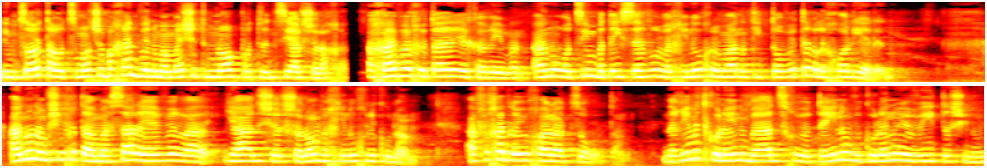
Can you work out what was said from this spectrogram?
למצוא את העוצמות שבכן ולממש את מלוא הפוטנציאל שלכן. אחיי ואחיותיי היקרים, אנו רוצים בתי ספר וחינוך למען עתיד טוב יותר לכל ילד. אנו נמשיך את המסע לעבר היעד של שלום וחינוך לכולם. אף אחד לא יוכל לעצור אותנו. נרים את קולנו בעד זכויותינו וקולנו יביא את השינוי.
